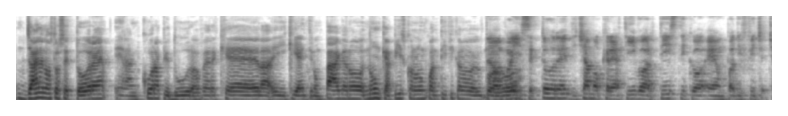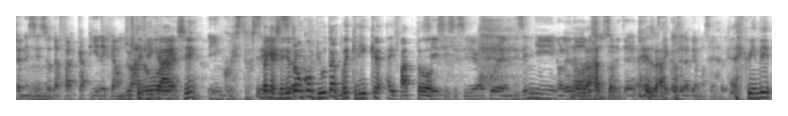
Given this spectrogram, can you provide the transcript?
Già nel nostro settore era ancora più duro perché la- i clienti non pagano, non capiscono, non quantificano il tuo No, lavoro. poi il settore, diciamo, creativo, artistico è un po' difficile, cioè nel senso Mm. da far capire che ha un Giustificare, valore sì. in questo senso. Perché sei dietro un computer, due clic, hai fatto... Sì, sì, sì, sì, oppure un disegnino, le robe, sono Esatto, solite, cioè, esatto. queste cose le abbiamo sempre. E quindi,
